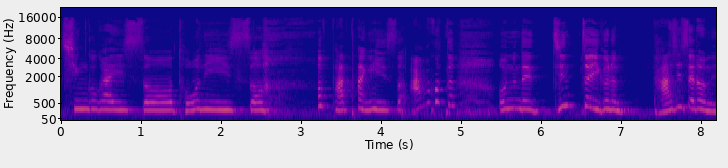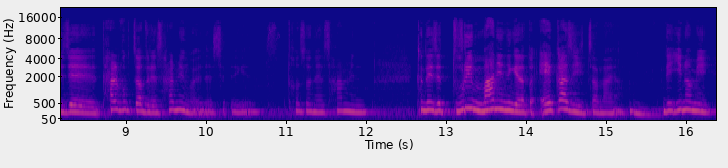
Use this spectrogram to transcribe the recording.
친구가 있어 돈이 있어 바탕이 있어 아무것도 없는데 진짜 이거는 다시 새로운 이제 탈북자들의 삶인 거예요. 이제 이게 터전의 삶인. 근데 이제 둘이만 있는 게 아니라 또 애까지 있잖아요. 음. 근데 이놈이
